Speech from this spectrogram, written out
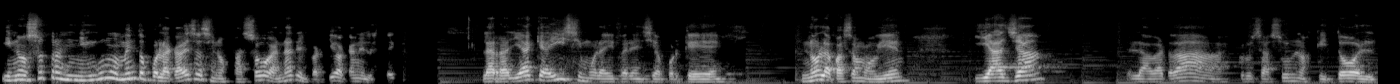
Y nosotros en ningún momento por la cabeza se nos pasó ganar el partido acá en el Azteca. La realidad es que ahí hicimos la diferencia, porque no la pasamos bien, y allá, la verdad, Cruz Azul nos quitó el,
